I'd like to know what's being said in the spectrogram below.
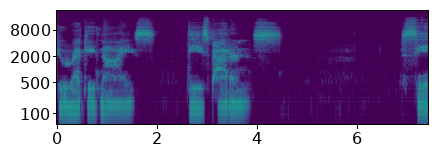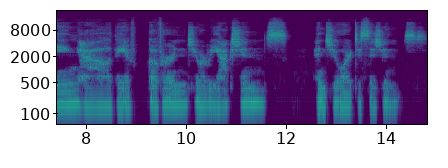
to recognize these patterns, seeing how they have governed your reactions and your decisions.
